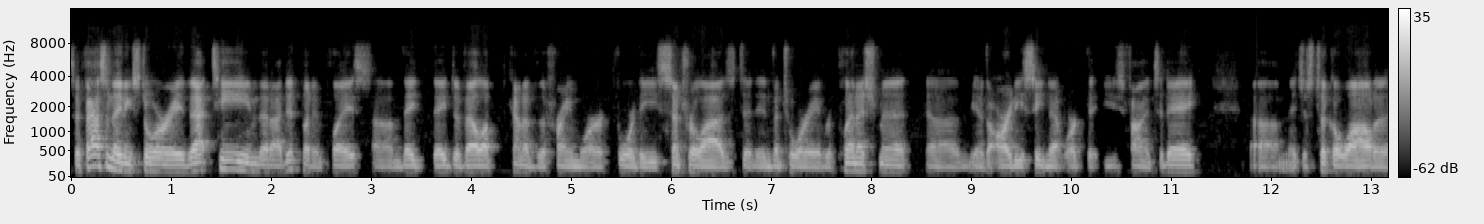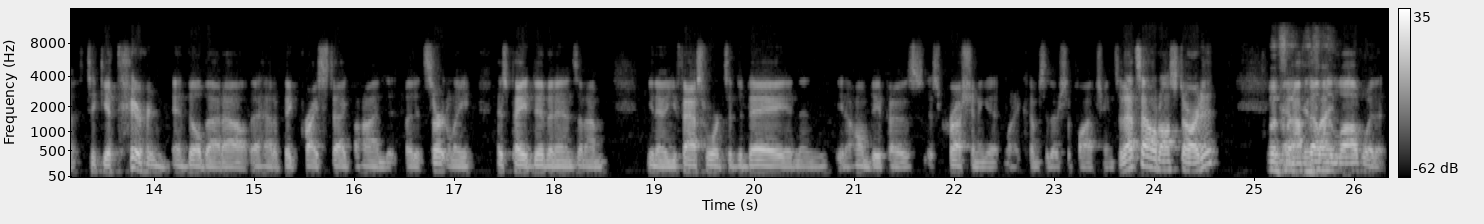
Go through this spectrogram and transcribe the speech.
So fascinating story. That team that I did put in place, um, they they developed kind of the framework for the centralized inventory and replenishment. Uh, you know, the RDC network that you find today. Um, it just took a while to to get there and, and build that out. It had a big price tag behind it, but it certainly has paid dividends. And I'm you know, you fast forward to today, and then you know, Home Depot is, is crushing it when it comes to their supply chain. So that's how it all started, well, and I, I fell I, in love with it.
